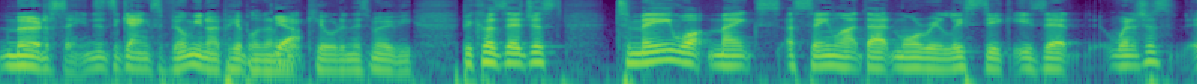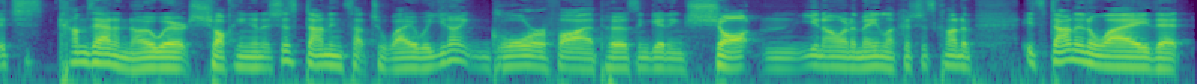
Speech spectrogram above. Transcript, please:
murder scenes. It's a gangster film, you know, people are going to Yeah. get killed in this movie because they're just. To me, what makes a scene like that more realistic is that when it's just it just comes out of nowhere, it's shocking, and it's just done in such a way where you don't glorify a person getting shot, and you know what I mean. Like it's just kind of it's done in a way that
